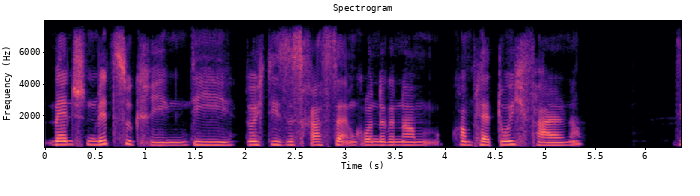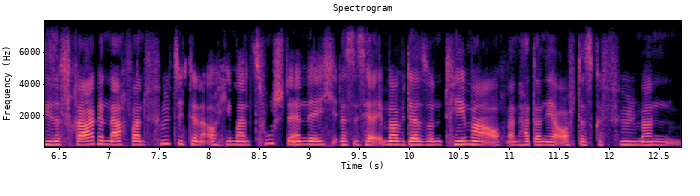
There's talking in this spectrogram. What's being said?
Menschen mitzukriegen, die durch dieses Raster im Grunde genommen komplett durchfallen. Ne? Diese Frage nach, wann fühlt sich denn auch jemand zuständig, das ist ja immer wieder so ein Thema. Auch man hat dann ja oft das Gefühl, man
